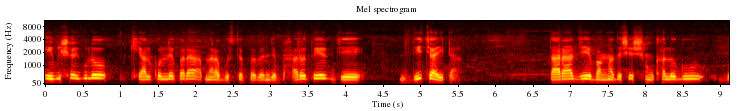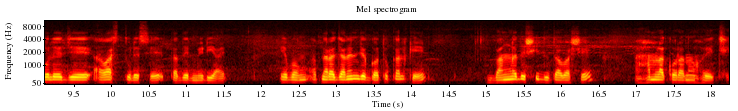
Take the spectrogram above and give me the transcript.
এই বিষয়গুলো খেয়াল করলে পারা আপনারা বুঝতে পারবেন যে ভারতের যে দ্বিচারিতা, তারা যে বাংলাদেশের সংখ্যালঘু বলে যে আওয়াজ তুলেছে তাদের মিডিয়ায়। এবং আপনারা জানেন যে গতকালকে বাংলাদেশি দূতাবাসে হামলা করানো হয়েছে।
